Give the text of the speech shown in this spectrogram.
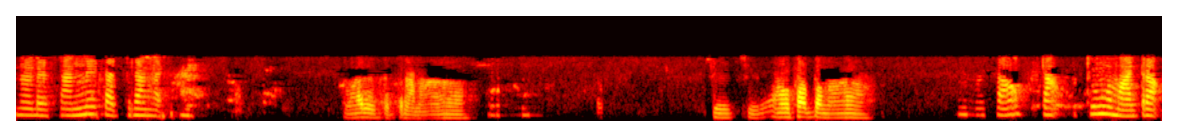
என்னோட சன்னு கத்துறாங்க. யாரு கத்துறானா? சரி சரி. அவன் சாப்பிட்டானா? சாப்பிட்டான். தூங்க மாட்டான்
